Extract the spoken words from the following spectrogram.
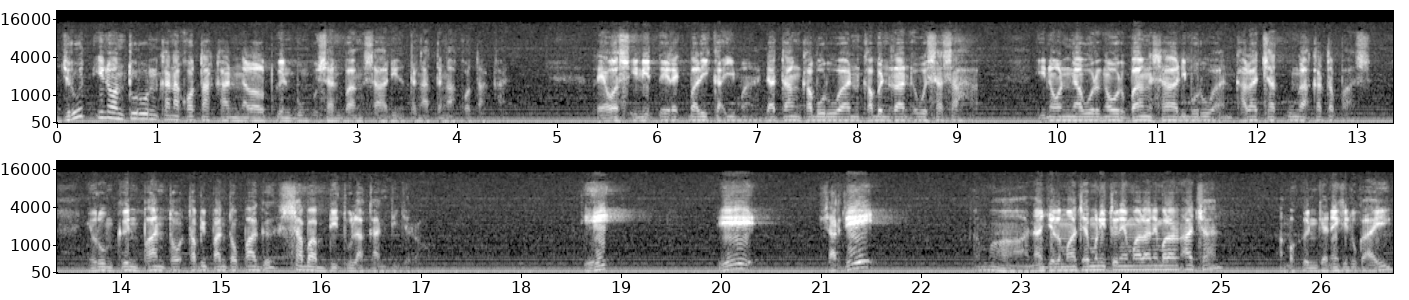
Jerut Inon turun karena kotakan ngalalpin bungkusan bangsa di tengah-tengah kotakan. Leos ini direk balik Kaimah datang kaburuan kabenaran usaha Inon ngawur-ngawur bangsa di buruan kala kalacat unggah katepas nyurungken pantok tapi panto page sabab ditulakan di jero. Mana jelma malan malan acan? Ambakeun keneh kitu ka aing.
